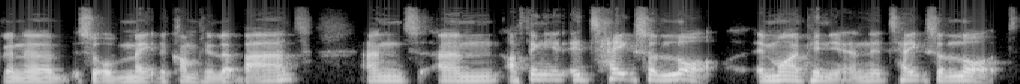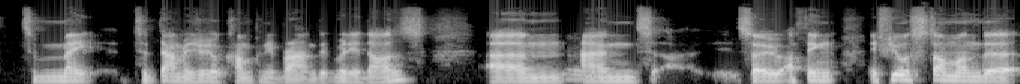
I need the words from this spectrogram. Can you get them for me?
going to sort of make the company look bad. And um, I think it, it takes a lot, in my opinion, it takes a lot to make to damage your company brand. It really does. Um, mm. And so I think if you're someone that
